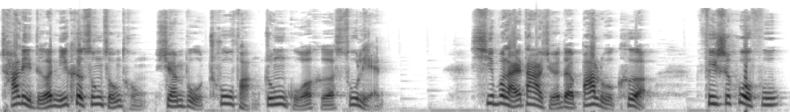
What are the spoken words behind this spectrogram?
查理德尼克松总统宣布出访中国和苏联。希伯来大学的巴鲁克·菲什霍夫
